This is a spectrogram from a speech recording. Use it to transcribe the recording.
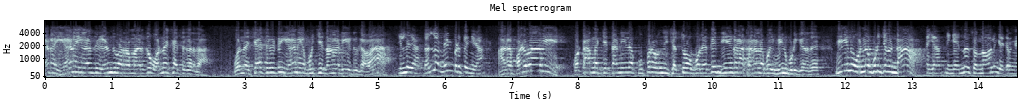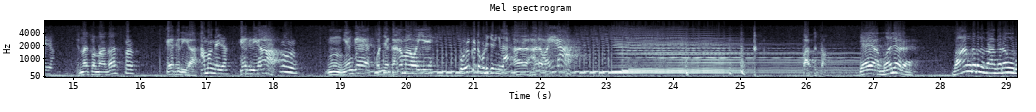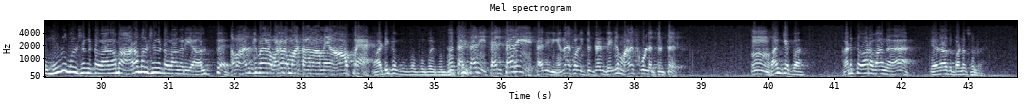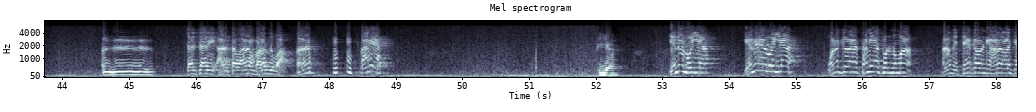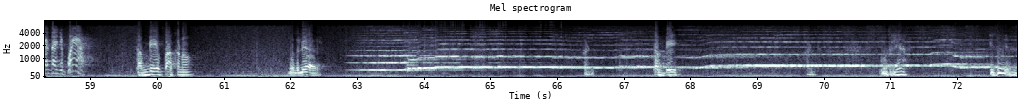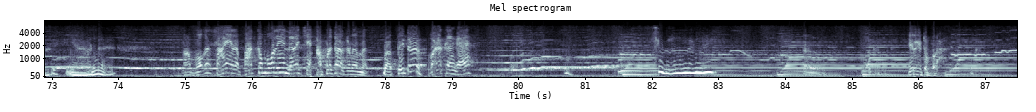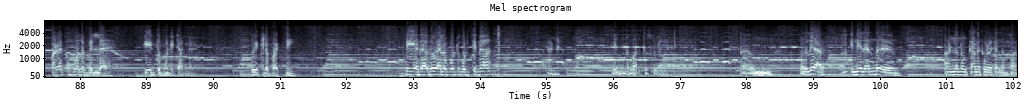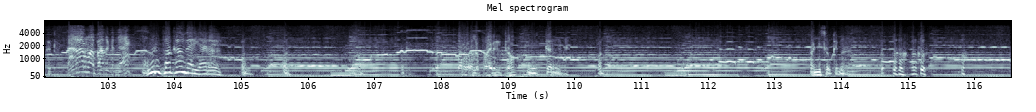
ஏடா ஏனையில இருந்து எழுந்து வர்ற மாதிரி இருக்கு உன்னை சேர்த்துக்கிறதா? உன்னை சேர்த்துக்கிட்டு ஏனைய புடிச்சு நான் அடிக்கிட்டு இருக்கவா? இல்லையா நல்லா மீன் பிடித்தங்கய்யா அட படுவாவி கொட்டாங்கச்சி தண்ணியில குப்புற வந்து செத்துருவ போல இருக்கு நீங்களா கடல்ல போய் மீன் பிடிக்கிறது? மீன் ஒன்ன பிடிச்சுக்கிண்டா ஐயா நீங்க என்ன சொன்னாலும் கேக்குறேங்க ஐயா. என்ன சொன்னாத? கேக்குறியா? ஆமாங்க ஐயா. கேக்குறியா? எங்க? கொஞ்சம் கனமா வை. கொழுக்கட்டை பிடிக்கிறீங்களா? அஹ், அட வையா பாத்துட்டான் ஏயா முதலியார வாங்குறது வாங்குற ஒரு முழு மனுஷங்கிட்ட வாங்காம அரை மனுஷங்கிட்ட வாங்குறியா அல்ப? அவன் அதுக்கு மேல வளர மாட்டானாமே ஆப்ப. அடிக்க பு- பு- பு- பு- பு- சரி சரி சரி சரி. சரி நீ என்ன சொல்லி திட்டுன்னு தெரியுது மனசுக்குள்ள திட்டு. ம். வாங்கிக்கப்பா. அடுத்த வாரம் வாங்க. ஏதாவது பண்ண சொல்றேன். சரி சரி. அடுத்த வாரம் வளர்ந்து வா. வாங்க. ஐயா. என்ன நொய்யா? என்ன நொய்யா? உனக்கு வேற தனியா சொல்லணுமா? நாங்க சேர்க்க வேண்டிய ஆளெல்லாம் சேர்த்தாச்சு. போயா. தம்பியை பார்க்கணும். முதலியார். தம்பி. நான் முக சாயலை பார்க்கும் போதே நினைச்சேன் அப்படித்தான் இருக்கணும்னு. பீட்டர். வணக்கங்க. இருக்கட்டும்பா வழக்கம் போல மில்ல ஈர்த்து மூடிட்டாங்க வீட்டுல பட்னி. நீ ஏதாவது வேலை போட்டு கொடுத்தீனா? என்ன வார்த்தை சொல்லுங்க முதலியார் இன்னையில இருந்து அண்ணனும் கணக்கு வழக்கெல்லாம் பார்க்கட்டும். தாராளமா பாக்கட்டுங்க அவரு பார்க்காம வேற யாரு? பரவாயில்ல பாருட்டோம் உட்காருங்க. அண்ணி சௌக்கியமா?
